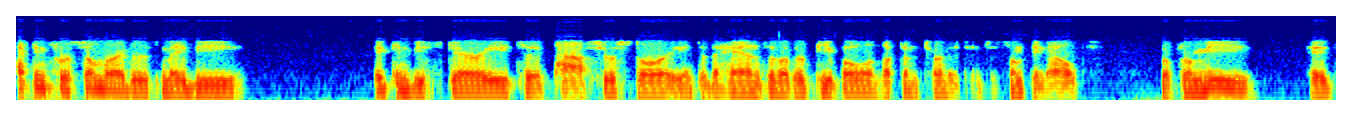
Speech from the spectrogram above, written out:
I think for some writers maybe it can be scary to pass your story into the hands of other people and let them turn it into something else. But for me, it's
